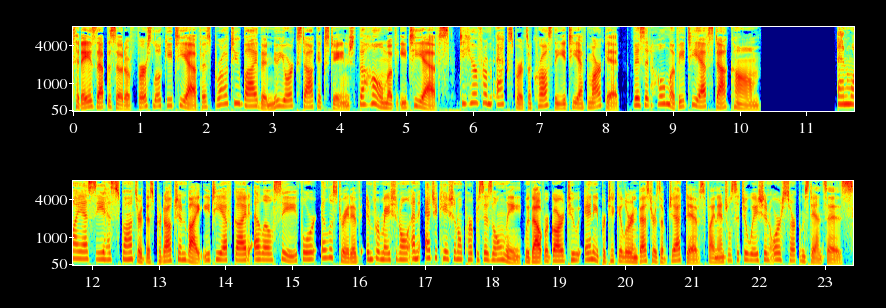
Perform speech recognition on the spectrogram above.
Today's episode of First Look ETF is brought to you by the New York Stock Exchange, the home of ETFs. To hear from experts across the ETF market, visit homeofetfs.com. NYSE has sponsored this production by ETF Guide LLC for illustrative, informational, and educational purposes only, without regard to any particular investor's objectives, financial situation, or circumstances.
